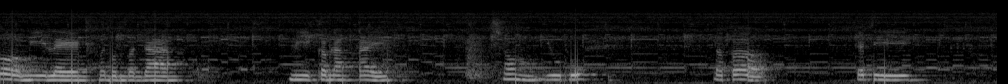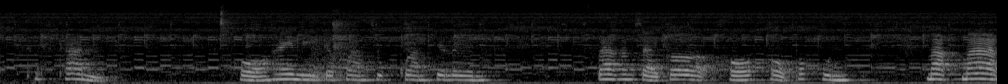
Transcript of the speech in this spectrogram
ก็มีแรงบันดลบันดาล มีกำลังใจ ช่อง YouTube แล้วก็เอดีทุกท่าน ขอให้มีแต่ความสุขความเจริญ ป้าคำใสก็ขอขอบพระคุณมากมาก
